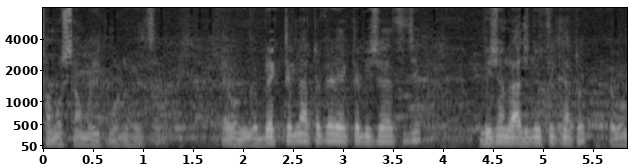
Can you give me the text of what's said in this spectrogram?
সমসাময়িক মনে হয়েছে। এবং ব্রেকটের নাটকের একটা বিষয় আছে যে ভীষণ রাজনৈতিক নাটক এবং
